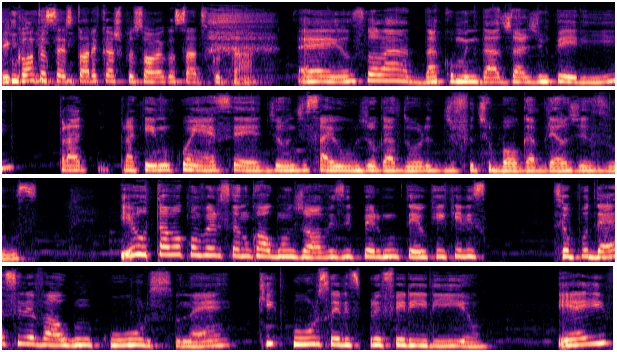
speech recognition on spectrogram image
Me conta essa história que eu acho que o pessoal vai gostar de escutar. É, eu sou lá da comunidade Jardim Peri, para quem não conhece, é de onde saiu o jogador de futebol Gabriel Jesus. E eu estava conversando com alguns jovens e perguntei o que, que eles. Se eu pudesse levar algum curso, né? Que curso eles prefeririam? E aí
